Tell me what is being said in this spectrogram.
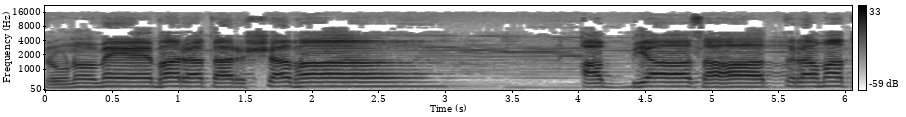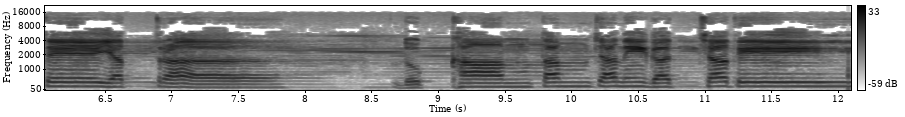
शृणु मे भरतर्षभ अभ्यासात् रमते यत्र दुःखान्तम् च निगच्छति।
